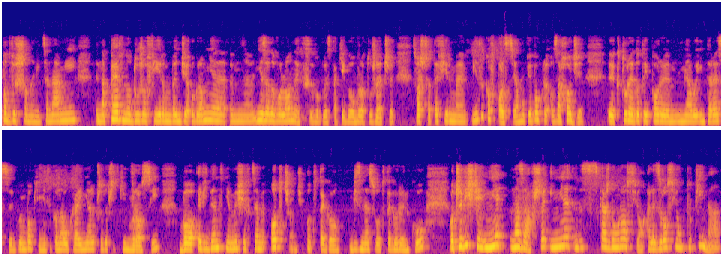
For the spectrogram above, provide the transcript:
podwyższonymi cenami. Na pewno dużo firm będzie ogromnie niezadowolonych w ogóle z takiego obrotu rzeczy, zwłaszcza te firmy, nie tylko w Polsce, ja mówię w ogóle o Zachodzie, y, które do tej pory miały interesy głębokie nie tylko na Ukrainie, ale przede wszystkim w Rosji, bo ewidentnie my się chcemy odciąć od tego biznesu, od tego rynku. Oczywiście nie na zawsze i nie z każdą Rosją, ale z Rosją Putina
